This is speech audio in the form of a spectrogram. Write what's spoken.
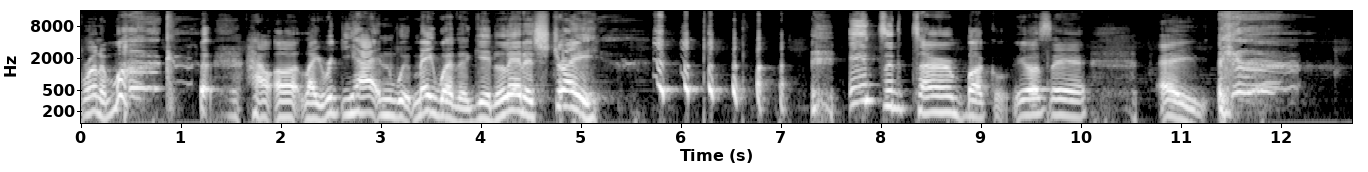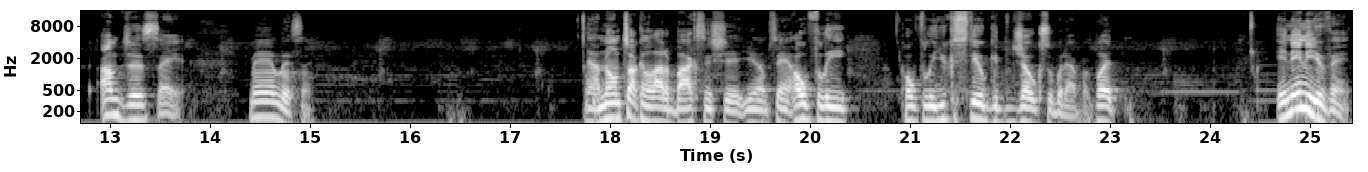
run amok. How uh like Ricky Hatton with Mayweather get led astray into the turnbuckle. You know what I'm saying? Hey, I'm just saying, man. Listen. And I know I'm talking a lot of boxing shit, you know what I'm saying? Hopefully, hopefully you can still get the jokes or whatever. But in any event,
